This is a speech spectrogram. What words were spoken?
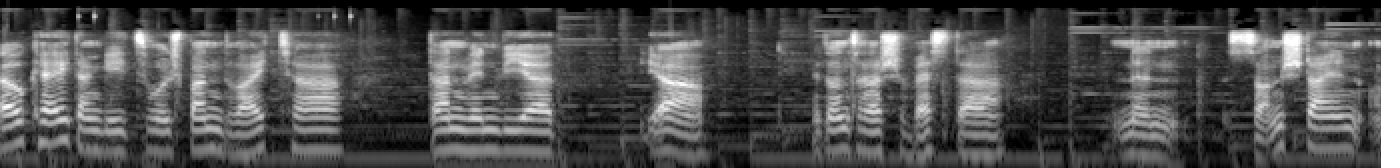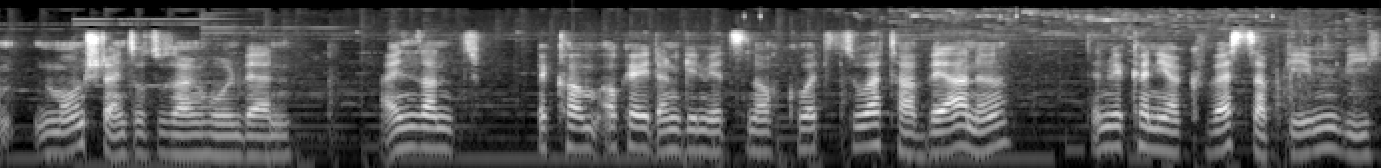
Okay, dann geht's wohl spannend weiter. Dann, wenn wir, ja, mit unserer Schwester einen Sonnenstein und einen Mondstein sozusagen holen werden. Einsand bekommen. Okay, dann gehen wir jetzt noch kurz zur Taverne. Denn wir können ja Quests abgeben, wie ich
